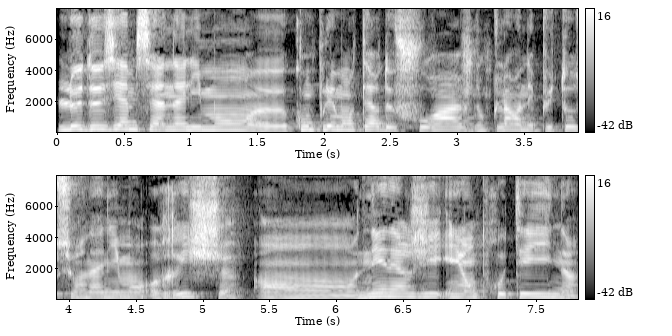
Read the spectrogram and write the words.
Le deuxième, c'est un aliment complémentaire de fourrage. Donc là, on est plutôt sur un aliment riche en énergie et en protéines.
